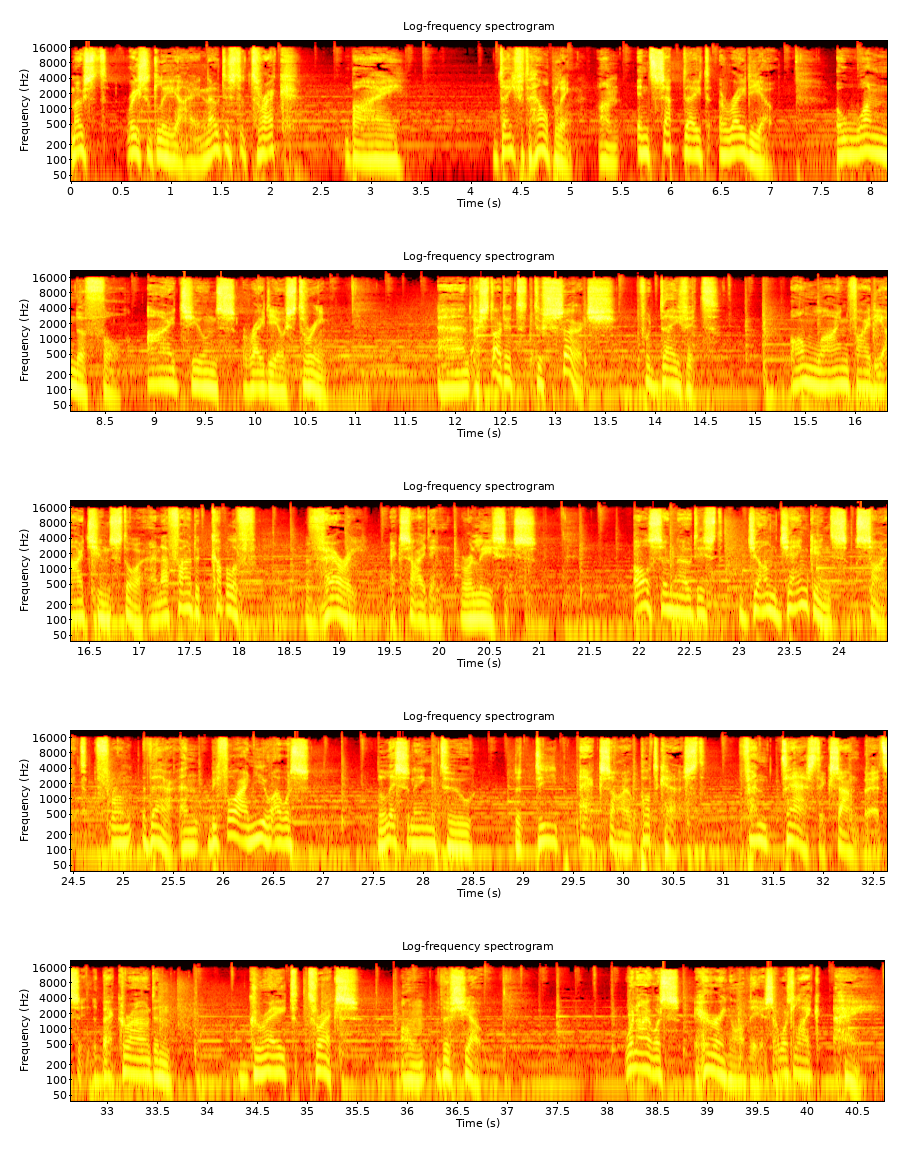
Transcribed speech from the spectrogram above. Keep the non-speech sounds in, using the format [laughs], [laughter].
Most recently, I noticed a track by David Helpling on Incepdate Radio, a wonderful iTunes radio stream. And I started to search for David online via the iTunes store, and I found a couple of very exciting releases. Also noticed John Jenkins' site from there, and before I knew, I was listening to the Deep Exile podcast. Fantastic sound beds in the background and great tracks on the show. When I was hearing all this, I was like, hey,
